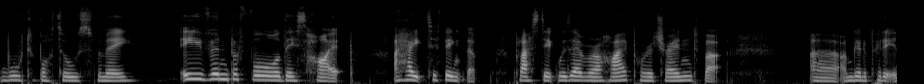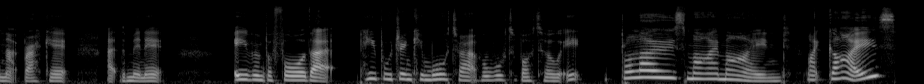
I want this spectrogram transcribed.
water bottles for me. Even before this hype, I hate to think that plastic was ever a hype or a trend, but uh, I'm going to put it in that bracket at the minute. Even before that, people drinking water out of a water bottle, it blows my mind. Like, guys,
